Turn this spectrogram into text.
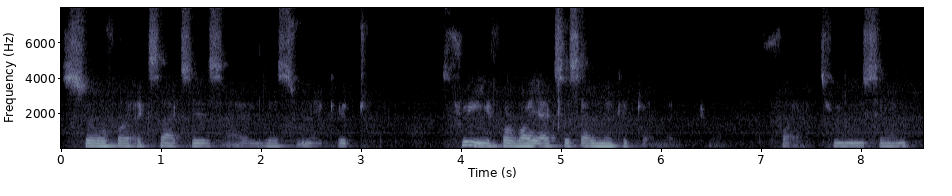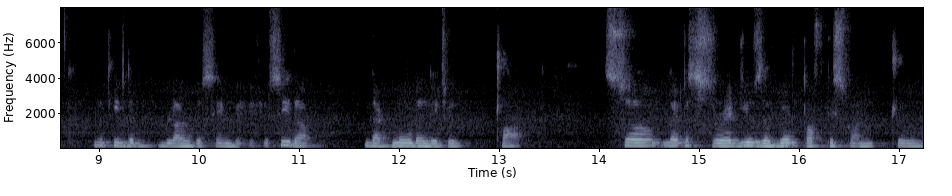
so for x-axis I'll just make it 3 for y-axis I'll make it like 5 3 same. And keep the blur the same way. If you see that that moved a little top so let us reduce the width of this one to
